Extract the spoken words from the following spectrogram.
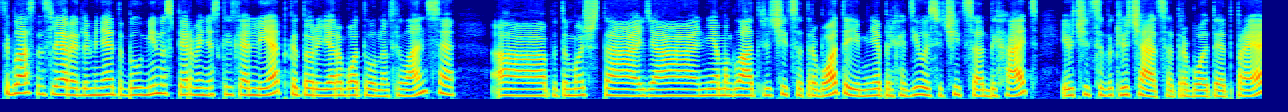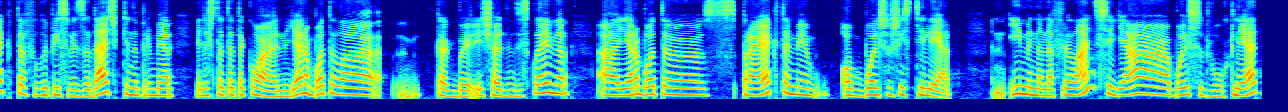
Согласна с Лерой, для меня это был минус первые несколько лет, которые я работала на фрилансе, а, потому что я не могла отключиться от работы, и мне приходилось учиться отдыхать и учиться выключаться от работы, от проектов, выписывать задачки, например, или что-то такое. Но я работала, как бы еще один дисклеймер, я работаю с проектами больше шести лет. Именно на фрилансе я больше двух лет,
